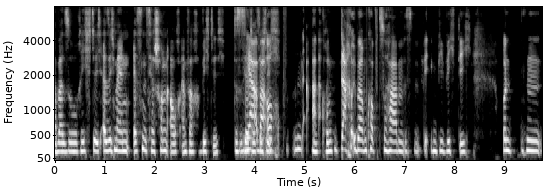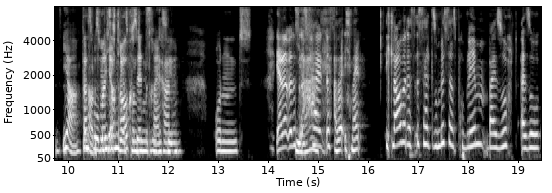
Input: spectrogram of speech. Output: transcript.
aber so richtig, also ich meine, Essen ist ja schon auch einfach wichtig. Das ist ja, ja tatsächlich aber auch ein Grund. Dach über dem Kopf zu haben, ist irgendwie wichtig und ja, genau, das, wo man sich auch draufsetzen mit kann. Und ja, das ja, ist halt. Das, aber ich meine, ich glaube, das ist halt so ein bisschen das Problem bei Sucht. Also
